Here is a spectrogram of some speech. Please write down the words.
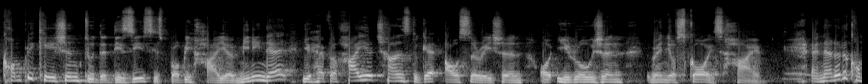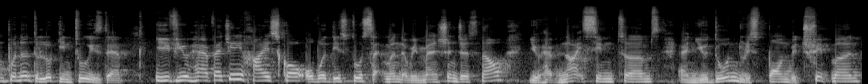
complication to the disease is probably higher, meaning that you have a higher chance to get ulceration or erosion when your score is high. And another component to look into is that if you have actually high score over these two segments that we mentioned just now, you have night symptoms and you don't respond with treatment,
